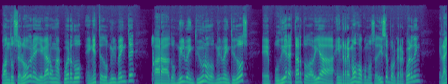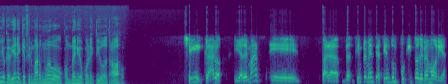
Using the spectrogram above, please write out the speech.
cuando se logre llegar a un acuerdo en este 2020 para 2021 2022 eh, pudiera estar todavía en remojo como se dice porque recuerden el año que viene hay que firmar un nuevo convenio colectivo de trabajo. Sí claro. Y además eh, para simplemente haciendo un poquito de memoria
